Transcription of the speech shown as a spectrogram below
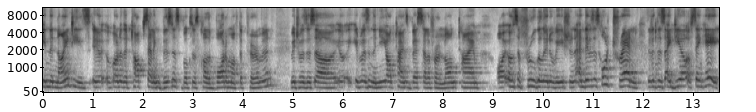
in the 90s, uh, one of the top selling business books was called The Bottom of the Pyramid, which was this, uh, it, it was in the New York Times bestseller for a long time or also frugal innovation. And there was this whole trend with this idea of saying, hey,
